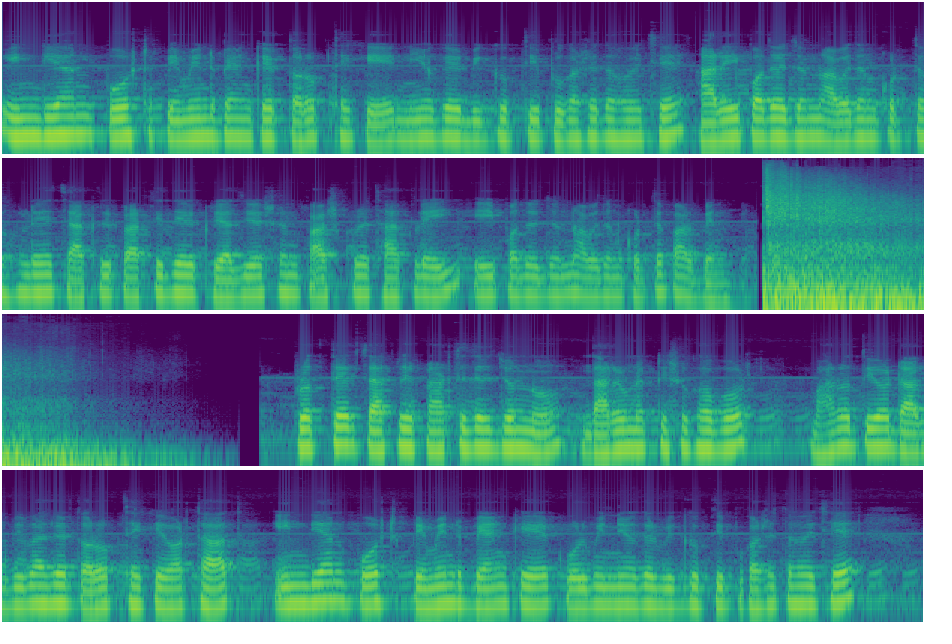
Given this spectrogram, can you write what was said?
Indian post payment ব্যাংকের তরফ থেকে নিয়োগের বিজ্ঞপ্তি প্রকাশিত হয়েছে। আর এই পদের জন্য আবেদন করতে হলে চাকরি প্রার্থীদের গ্র্যাজুয়েশন পাশ করে থাকলেই এই পদের জন্য আবেদন করতে পারবেন। প্রত্যেক চাকরি প্রার্থীদের জন্য দারুণ একটি সুখবর। ভারতীয় ডাক বিভাগের তরফ থেকে অর্থাৎ ইন্ডিয়ান পোস্ট পেমেন্ট ব্যাংকের কর্মী নিয়োগের বিজ্ঞপ্তি প্রকাশিত হয়েছে।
